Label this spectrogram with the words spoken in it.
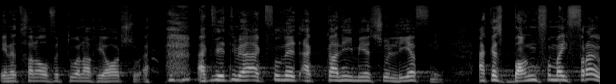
en dit gaan al vir 20 jaar so. Ek weet nie meer ek voel net ek kan nie meer so leef nie. Ek is bang vir my vrou.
